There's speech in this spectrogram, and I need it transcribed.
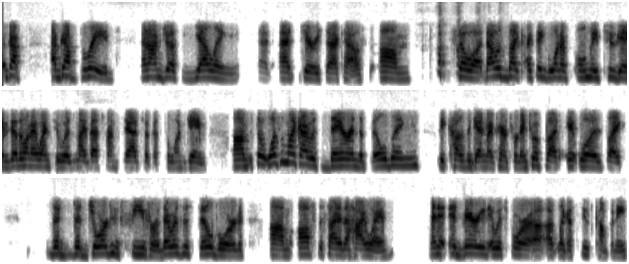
I've got, I've got braids and I'm just yelling at, at Jerry Stackhouse. Um, so uh, that was like I think one of only two games. The other one I went to was my best friend's dad took us to one game. Um, so it wasn't like I was there in the building because again my parents weren't into it, but it was like the the Jordan fever. There was this billboard um, off the side of the highway, and it, it varied. It was for a, a, like a suit company,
